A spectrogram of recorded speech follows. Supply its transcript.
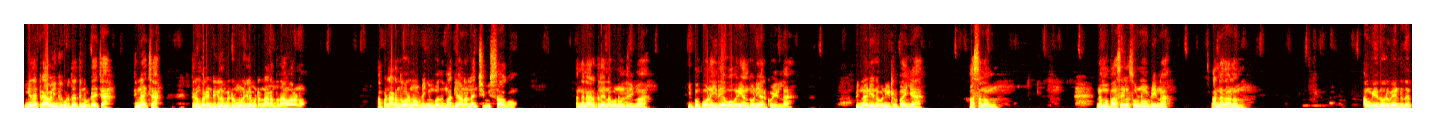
இங்கே தான் ட்ராவலிங்க்கு கொடுத்தது தின்னுபிட்டாச்சா தின்னாச்சா? திரும்ப ரெண்டு கிலோமீட்டர் மூணு கிலோமீட்டர் நடந்து தான் வரணும். அப்போ நடந்து வரணும் அப்படிங்கும்போது மத்தியானம் லஞ்சு மிஸ் ஆகும். அந்த நேரத்தில் என்ன பண்ணுவோம் தெரியுமா? இப்போ போன இதே ஒவ்வொரு அந்தோனியார் கோயில்ல பின்னாடி என்ன பண்ணிட்டு இருப்பாங்க? அசனம். நம்ம பாஷையில் சொல்லணும் அப்படின்னா அன்னதானம். அவங்க ஏதோ ஒரு வேண்டுதல்.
